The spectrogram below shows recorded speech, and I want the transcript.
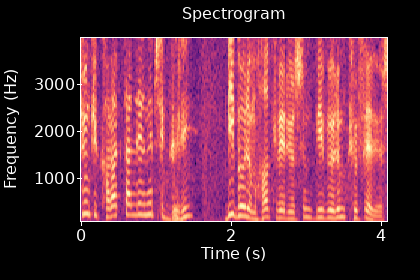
Çünkü karakterlerin hepsi gri. Bir bölüm hak veriyorsun, bir bölüm küfrediyorsun.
